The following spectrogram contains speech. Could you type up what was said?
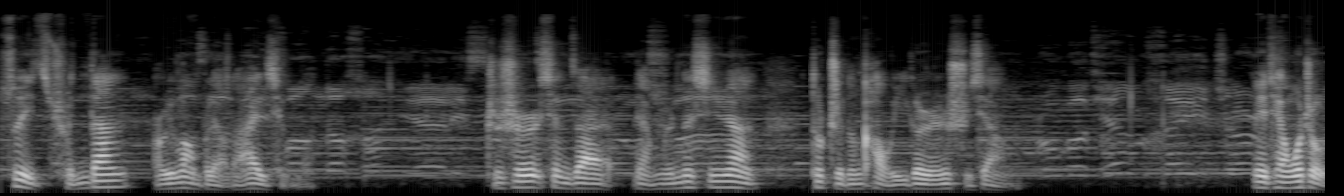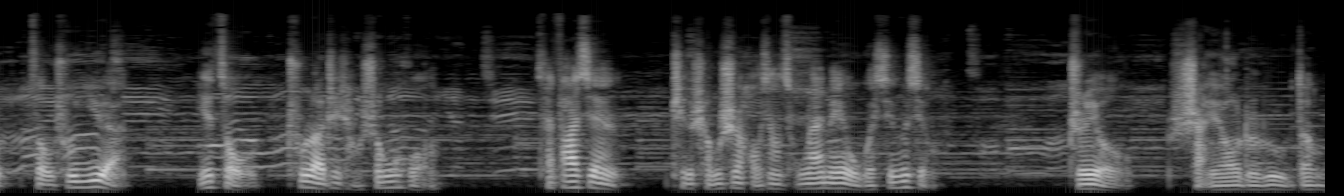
最纯单而又忘不了的爱情了。只是现在两个人的心愿都只能靠我一个人实现了。那天我走走出医院，也走出了这场生活，才发现这个城市好像从来没有过星星，只有闪耀着路灯。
